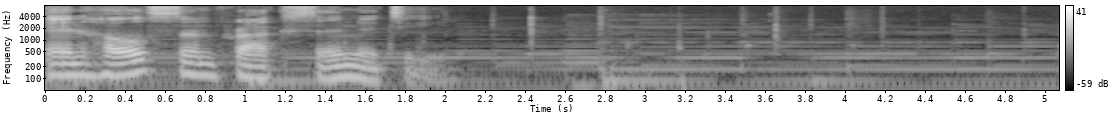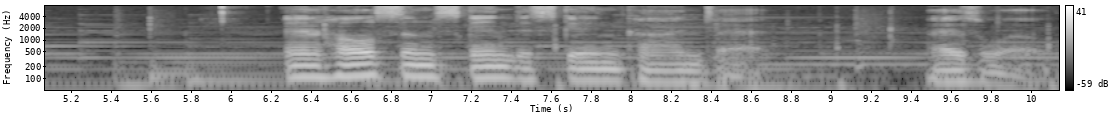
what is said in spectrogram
And wholesome proximity and wholesome skin to skin contact as well.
